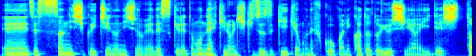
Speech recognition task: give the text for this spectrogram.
えー、絶賛西地区1位の西宮ですけれどもね、昨日に引き続き今日もね、福岡に勝ったという試合でした。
